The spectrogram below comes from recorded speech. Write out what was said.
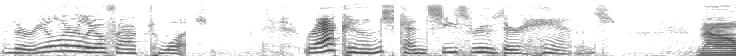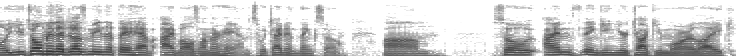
the real Leo fact was raccoons can see through their hands. Now, you told me that doesn't mean that they have eyeballs on their hands, which I didn't think so. Um, so I'm thinking you're talking more like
